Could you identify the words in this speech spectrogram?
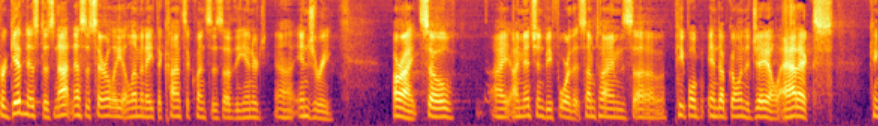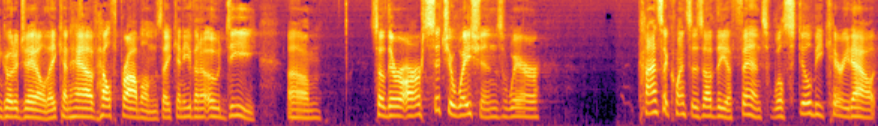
forgiveness does not necessarily eliminate the consequences of the inter- uh, injury. All right, so I, I mentioned before that sometimes uh, people end up going to jail. Addicts can go to jail. They can have health problems. They can even OD. Um, so there are situations where consequences of the offense will still be carried out,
